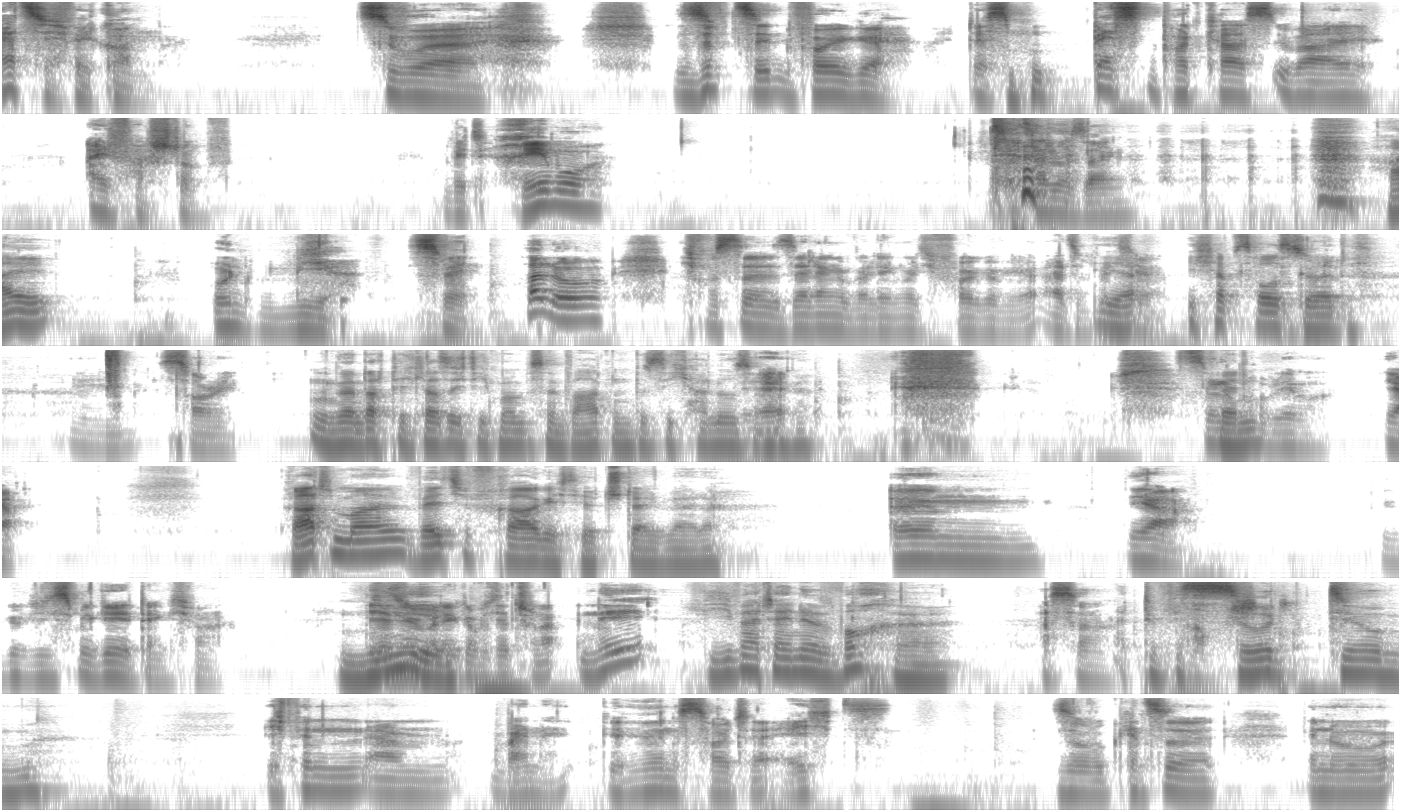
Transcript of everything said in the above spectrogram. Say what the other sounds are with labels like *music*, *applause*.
Herzlich willkommen zur *laughs* 17. Folge des *laughs* besten Podcasts überall. Einfach stumpf. Mit Remo. Hallo sagen. *laughs* Hi. Und mir, Sven. Hallo. Ich musste sehr lange überlegen, welche Folge wir. Also welche. Ja, ich hab's rausgehört. Hm, Sorry. Und dann dachte ich, lasse ich dich mal ein bisschen warten, bis ich Hallo sage. Nur Sven, Probleme. Ja. Rate mal, welche Frage ich dir jetzt stellen werde. Ähm, ja. Wie es mir geht, denke ich mal. Ich hätte mir Nee. überlegt, ob ich jetzt schon. Nee? Wie war deine Woche? Achso. Du bist Oh, so dumm. Ich bin, ähm, mein Gehirn ist heute echt so, kennst du, wenn du,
